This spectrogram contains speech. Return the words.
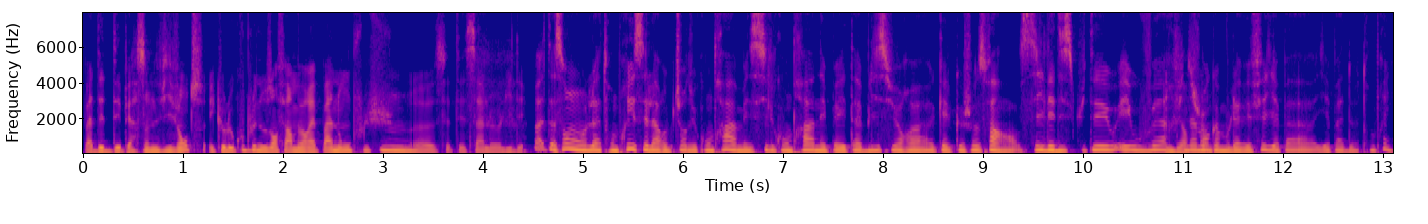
bah, d'être des personnes vivantes et que le couple nous enfermerait pas non plus. Mhm. Euh, C'était ça l'idée. Bah, De toute façon, la tromperie, c'est la rupture du contrat. Mais si le contrat n'est pas établi sur euh, quelque chose, enfin, s'il est discuté et ouvert, Bien finalement, sûr. comme vous l'avez fait, il n'y a, pas- il y a pas de tromperie,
